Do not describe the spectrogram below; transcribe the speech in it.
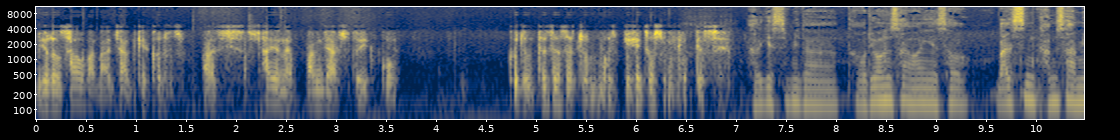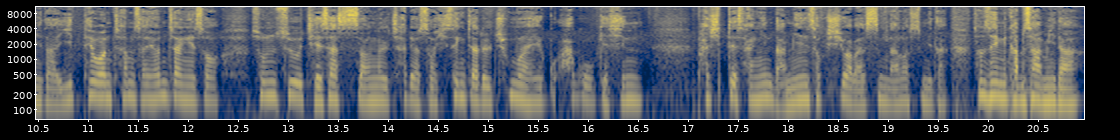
이런 사고가 나지 않게 그런 사연에 방지할 수도 있고 그런 뜻에서 좀 뭐 이렇게 해줬으면 좋겠어요. 알겠습니다. 어려운 상황에서 말씀 감사합니다. 이태원 참사 현장에서 손수 제사상을 차려서 희생자를 추모하고 계신 80대 상인 남인석 씨와 말씀 나눴습니다. 선생님 감사합니다.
